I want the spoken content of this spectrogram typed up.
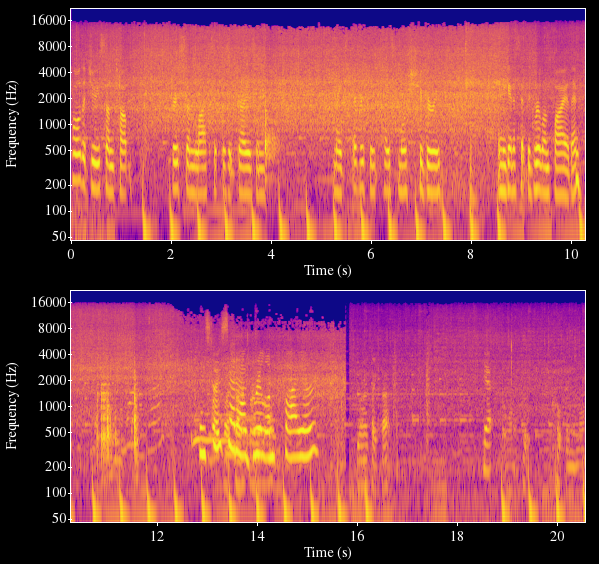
pour the juice on top. Jerusalem likes it because it goes and makes everything taste more sugary. And you're going to set the grill on fire then. And so set our grill on fire. Do you want to take that? Yep. Don't want to cook, cook anymore.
